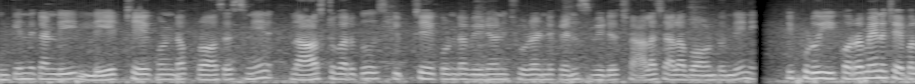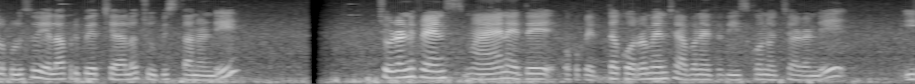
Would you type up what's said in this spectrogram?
ఇంకెందుకండి లేట్ చేయకుండా ప్రాసెస్ని లాస్ట్ వరకు స్కిప్ చేయకుండా వీడియోని చూడండి ఫ్రెండ్స్. వీడియో చాలా చాలా బాగుంటుంది. ఇప్పుడు ఈ కొర్రమైన చేపల పులుసు ఎలా ప్రిపేర్ చేయాలో చూపిస్తానండి. చూడండి ఫ్రెండ్స్ మా ఆయన అయితే ఒక పెద్ద కొర్రమైన అయితే తీసుకొని వచ్చాడండి. ఈ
